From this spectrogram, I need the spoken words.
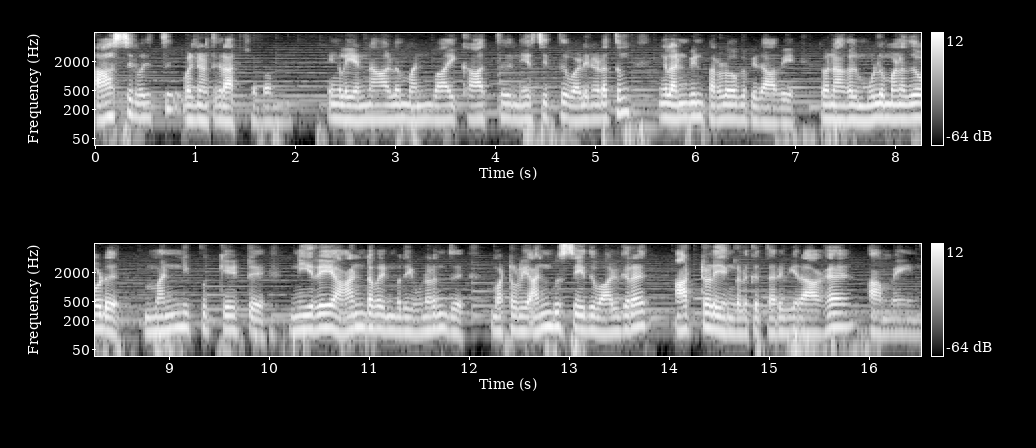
ஆசிர்வதித்து வழிநடத்துகிறார். சொல்லும் எங்களை எந்நாளும் அன்பாய் காத்து நேசித்து வழிநடத்தும் எங்கள் அன்பின் பரலோக பிதாவே. நாங்கள் முழு மனதோடு மன்னிப்பு கேட்டு நீரே ஆண்டவர் என்பதை உணர்ந்து மற்றவர்களை அன்பு செய்து வாழ்கிற ஆற்றலை எங்களுக்கு தருவீராக. ஆமேன்.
